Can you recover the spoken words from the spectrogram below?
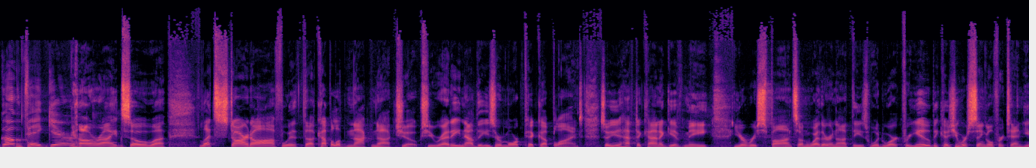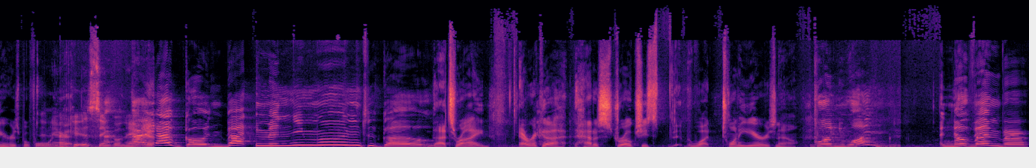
go figure. All right, so uh, let's start off with a couple of knock knock jokes. You ready? Now, these are more pickup lines. So you have to kind of give me your response on whether or not these would work for you because you were single for 10 years before And we Erica met. is single now. I am going back many moons ago. That's right. Erica had a stroke. She's, what, 20 years now? 21. November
